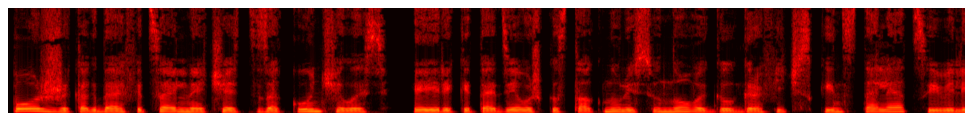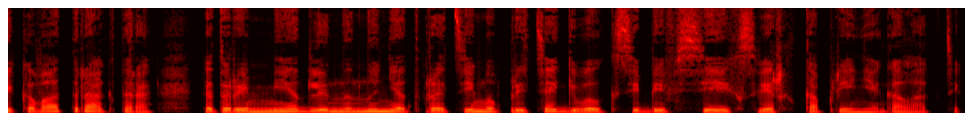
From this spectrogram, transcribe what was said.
Позже, когда официальная часть закончилась, Эрик и та девушка столкнулись у новой голографической инсталляции великого трактора, который медленно, но неотвратимо притягивал к себе все их сверхскопления галактик.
